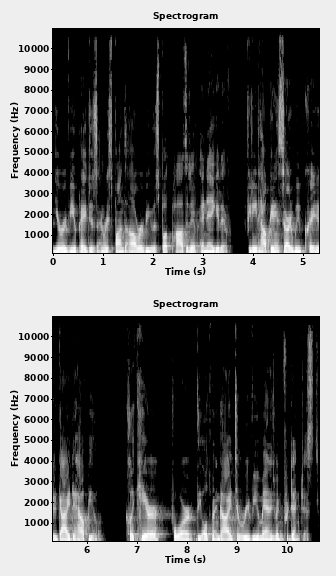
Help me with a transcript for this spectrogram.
your review pages and respond to all reviews, both positive and negative. If you need help getting started, we've created a guide to help you. Click here for the ultimate guide to review management for dentists.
